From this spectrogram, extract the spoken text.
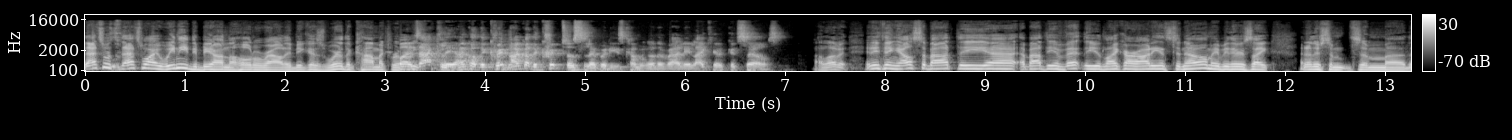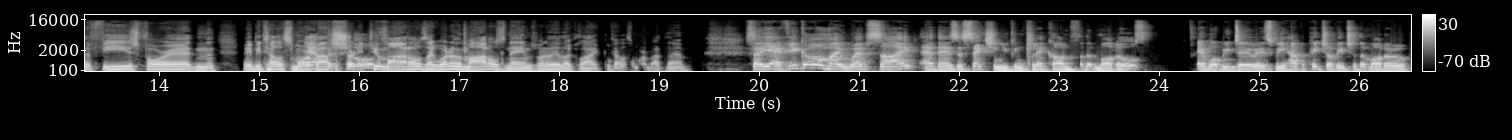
That's what. That's why we need to be on the Hodel rally because we're the comic Well, relief. exactly. I got the I got the crypto celebrities coming on the rally, like your good selves. I love it. Anything else about the uh about the event that you'd like our audience to know? Maybe there's like I know there's some some uh, the fees for it, and maybe tell us more Yeah, about the sure. 32 models. Like, what are the models' names? What do they look like? Tell us more about them. So yeah, if you go on my website, uh, there's a section you can click on for the models. And what we do is we have a picture of each of the model.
